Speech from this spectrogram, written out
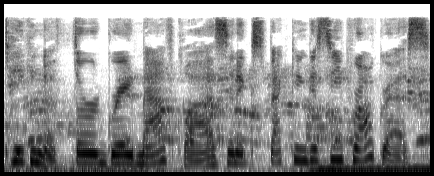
taking a third grade math class and expecting to see progress.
